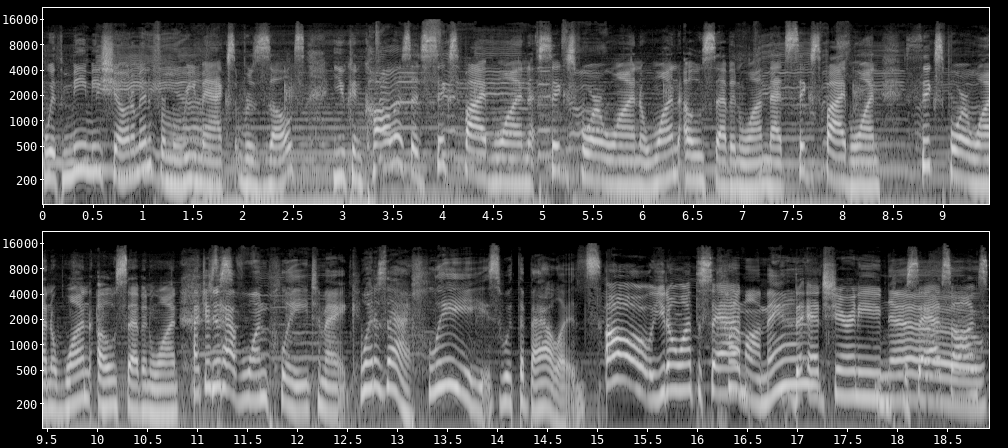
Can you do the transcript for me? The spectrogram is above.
with Mimi Shoneman from Remax Results. You can call us at 651 641 1071. That's 651 641 1071. I just, just, have one plea to make. What is that? Please, with the ballads. Oh, you don't want the sad? Come on, man. The Ed Sheeran no. sad songs?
